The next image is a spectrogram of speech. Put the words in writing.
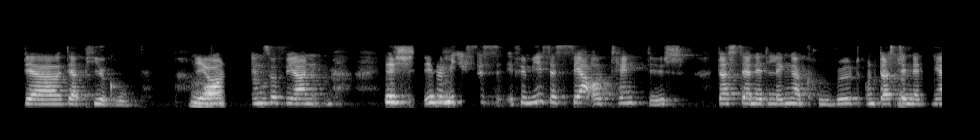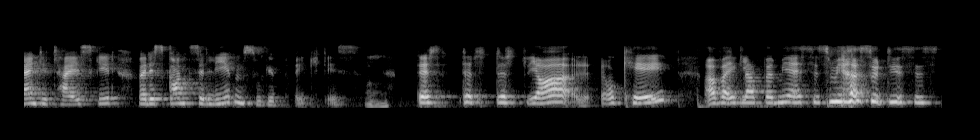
der, der Peer Group. Ja. Und insofern, Das für, mich ist es, für mich ist es sehr authentisch, dass der nicht länger grübelt und dass der nicht mehr in Details geht, weil das ganze Leben so geprägt ist. Das, das, das, ja, okay, aber ich glaube, bei mir ist es mehr so dieses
